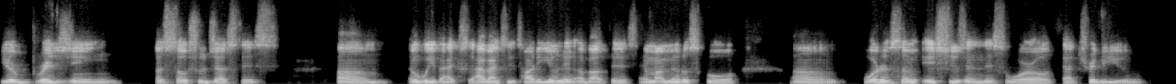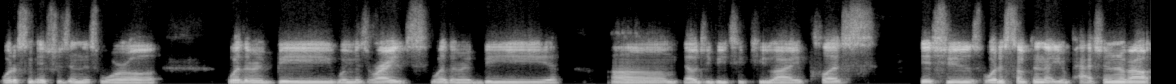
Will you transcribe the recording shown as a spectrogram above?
you're bridging a social justice. Um, and we've actually, I've actually taught a unit about this in my middle school. Um, what are some issues in this world that trigger you? What are some issues in this world, whether it be women's rights, whether it be um, LGBTQI plus issues? What is something that you're passionate about?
